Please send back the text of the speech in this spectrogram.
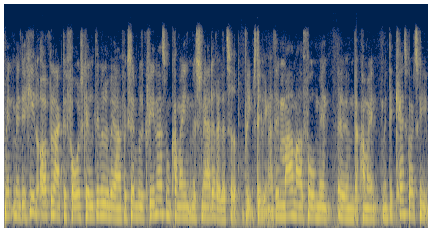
Men, men det helt oplagte forskel, det vil være for eksempel kvinder, som kommer ind med smerterelaterede problemstillinger. Det er meget, meget få mænd, øh, der kommer ind, men det kan godt ske.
